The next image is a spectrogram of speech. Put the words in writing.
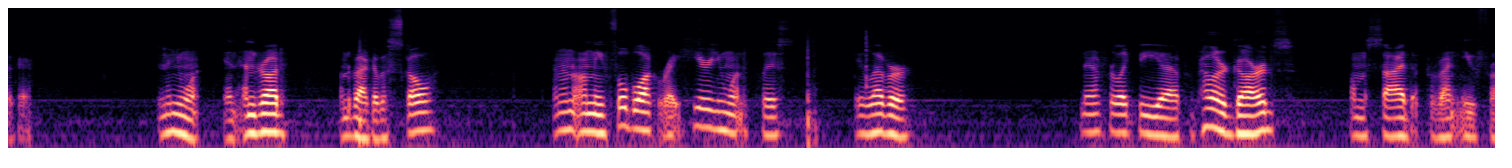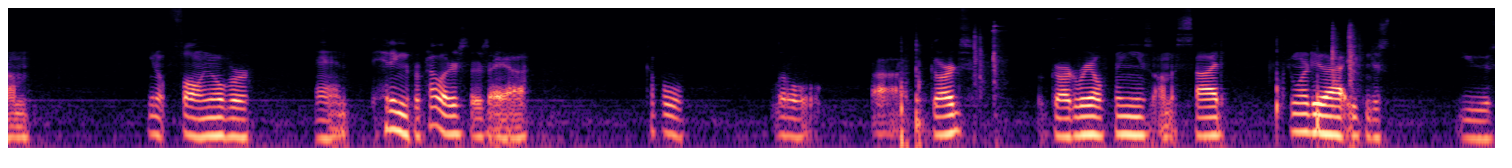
okay. And then you want an end rod on the back of the skull. And then on the full block right here, you want to place a lever. Now for like the uh, propeller guards on the side that prevent you from, you know, falling over and hitting the propellers, there's a uh, couple little uh, guards or guardrail thingies on the side. If you want to do that, you can just use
